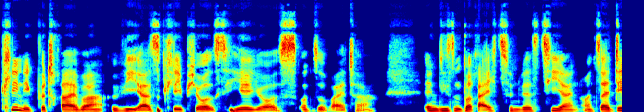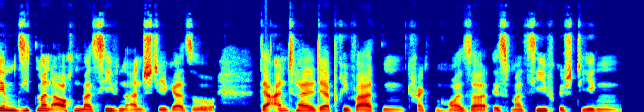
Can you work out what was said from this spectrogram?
Klinikbetreiber wie Asklepios, Helios und so weiter in diesen Bereich zu investieren. Und seitdem sieht man auch einen massiven Anstieg. Also der Anteil der privaten Krankenhäuser ist massiv gestiegen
